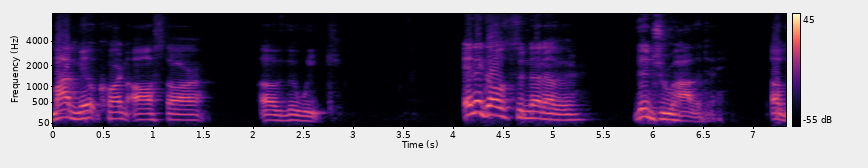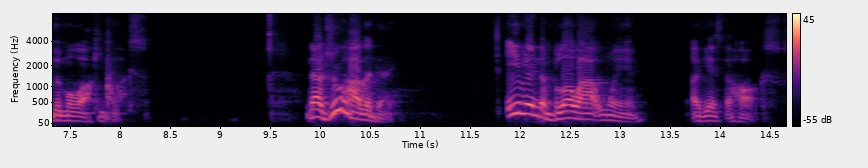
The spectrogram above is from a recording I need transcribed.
My Milk Carton All Star of the week. And it goes to none other than Jrue Holiday of the Milwaukee Bucks. Now, Jrue Holiday, even in the blowout win against the Hawks,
